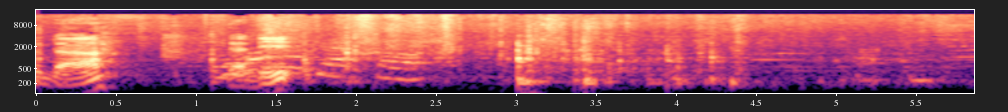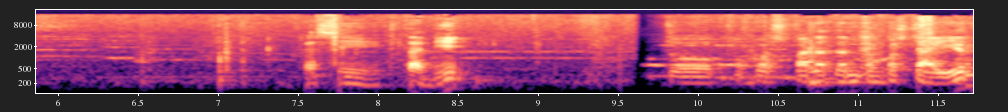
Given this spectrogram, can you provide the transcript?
sudah jadi kasih tadi. Untuk kompos padat dan kompos cair.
